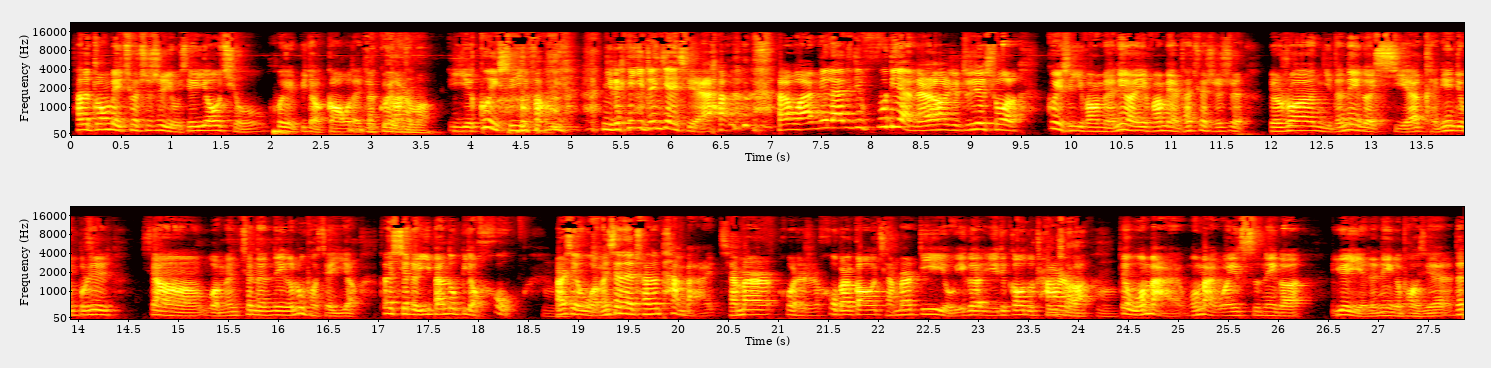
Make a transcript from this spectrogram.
它的装备确实是有些要求会比较高的，就贵了是吗？也贵是一方面，你这一针见血，啊，我还没来得及铺垫呢，然后就直接说了，贵是一方面，另外一方面，它确实是，比如说你的那个鞋肯定就不是像我们现在那个路跑鞋一样，它的鞋底一般都比较厚，而且我们现在穿的碳板，前边或者是后边高，前边低，有一个也就高度差是吧？嗯，对我买我买过一次那个越野的那个跑鞋，它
